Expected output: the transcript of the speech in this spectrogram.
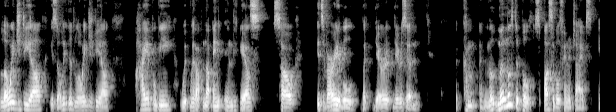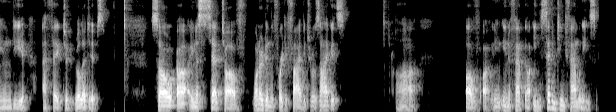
Low HDL, isolated low HDL, high ApoB without not anything else. So it's variable, but there there is a, a, a multiple possible phenotypes in the affected relatives. So uh, in a set of 145 heterozygotes uh, of uh, in in, a in 17 families,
